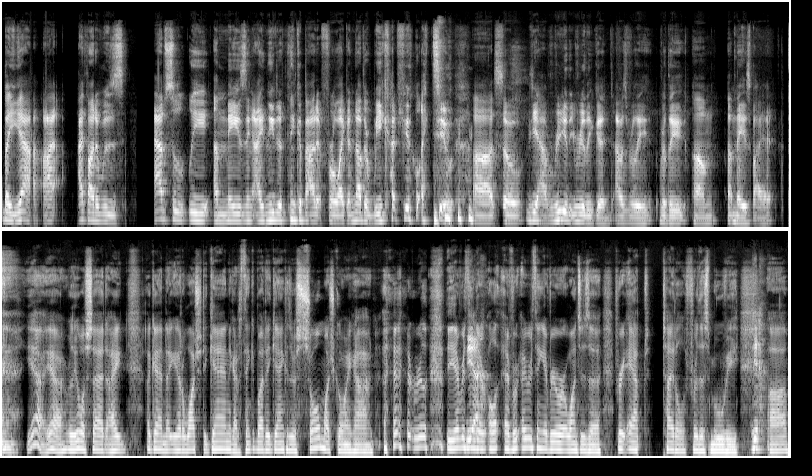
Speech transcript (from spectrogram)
but yeah, I I thought it was absolutely amazing. I need to think about it for like another week. I feel like too. uh, so yeah, really, really good. I was really, really um, amazed by it. Yeah, yeah, really well said. I again, you got to watch it again. I got to think about it again because there's so much going on. really, the everything, Yeah. every, everything, everywhere at once is a very apt title for this movie. Yeah. Uh,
